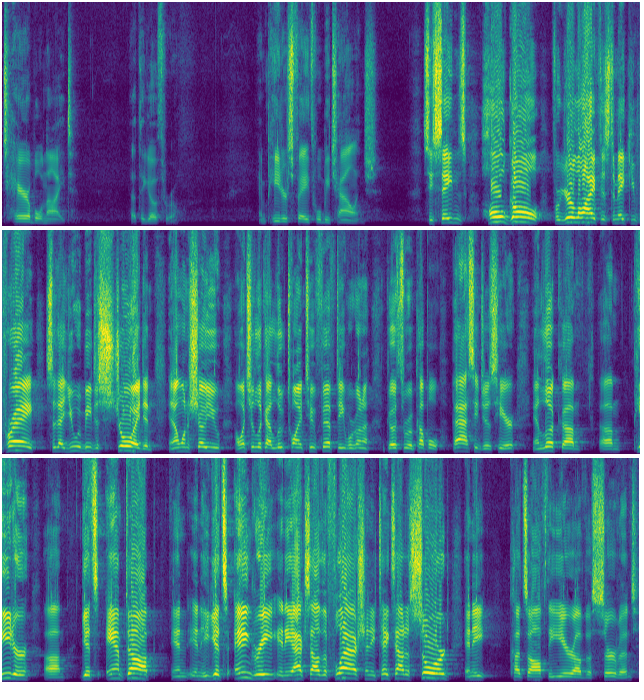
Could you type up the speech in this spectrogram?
terrible night that they go through. And Peter's faith will be challenged. See, Satan's whole goal for your life is to make you prey so that you would be destroyed. And, and I want to show you, I want you to look at Luke 22 50. We're going to go through a couple passages here. And look, um, um, Peter um, gets amped up and, and he gets angry and he acts out of the flesh and he takes out a sword and he cuts off the ear of a servant,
